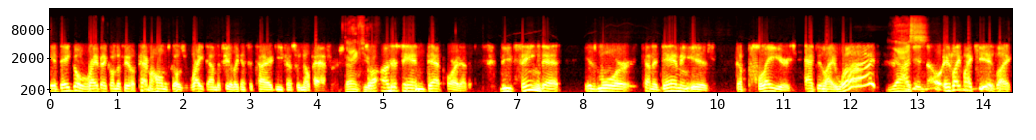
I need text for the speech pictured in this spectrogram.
If they go right back on the field, Pat Mahomes goes right down the field against a tired defense with no pass rush. Thank you. So I understand that part of it. The thing that is more kind of damning is the players acting like, "What? Yes. I didn't know." It's like my kids. Like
